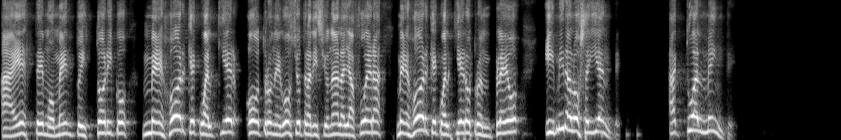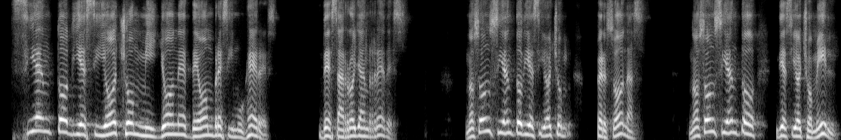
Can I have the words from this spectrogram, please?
a este momento histórico mejor que cualquier otro negocio tradicional allá afuera, mejor que cualquier otro empleo. Y mira lo siguiente, actualmente 118 millones de hombres y mujeres desarrollan redes. No son 118 personas, no son 118 mil,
